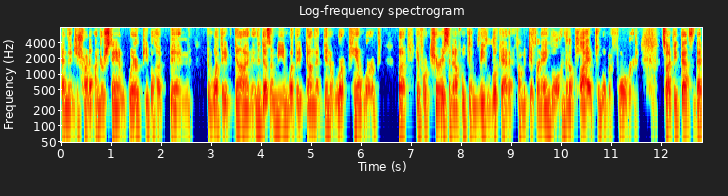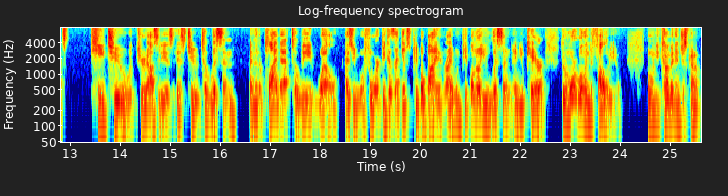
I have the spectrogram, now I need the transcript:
and then to try to understand where people have been and what they've done. And it doesn't mean what they've done that didn't work can't work. But if we're curious enough, we can relook at it from a different angle and then apply it to move it forward. So I think that's that's key too with curiosity is is to to listen and then apply that to lead well as you move forward because that gives people buy-in, right? When people know you listen and you care, they're more willing to follow you. But when you come in and just kind of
